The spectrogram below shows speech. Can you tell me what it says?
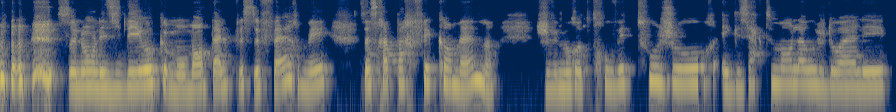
selon les idéaux que mon mental peut se faire, mais ça sera parfait quand même. Je vais me retrouver toujours exactement là où je dois aller,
